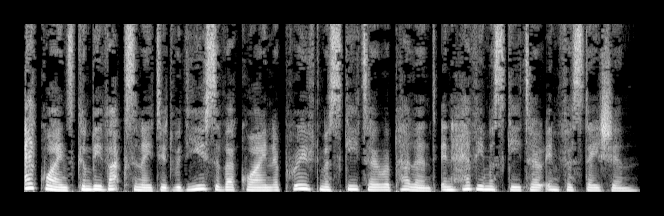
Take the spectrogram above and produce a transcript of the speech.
Equines can be vaccinated with use of equine approved mosquito repellent in heavy mosquito infestation.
